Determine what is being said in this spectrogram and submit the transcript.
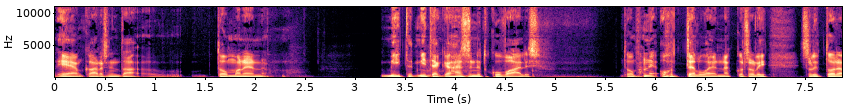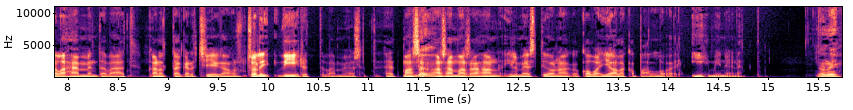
EM-karsinta tommonen, mit, mitenköhän se nyt kuvailisi, tuommoinen otteluennakko. Se oli, se oli todella hämmentävää, että kannattaa käydä tsiikaamassa. Se oli viihdyttävä myös. Että, että Masa, Joo. Asamasahan ilmeisesti on aika kova jalkapallo-ihminen. Että. No niin.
